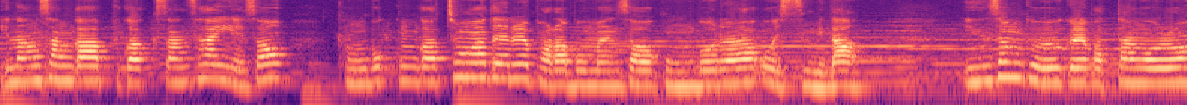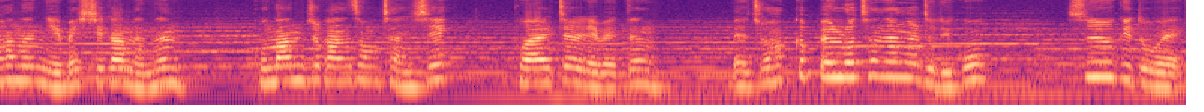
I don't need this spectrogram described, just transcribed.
인왕산과 북악산 사이에서 경복궁과 청와대를 바라보면서 공부를 하고 있습니다. 인성 교육을 바탕으로 하는 예배 시간에는 고난주간 성 찬식, 부활절 예배 등 매주 학급별로 찬양을 드리고 수유기도회,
